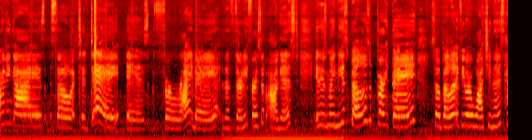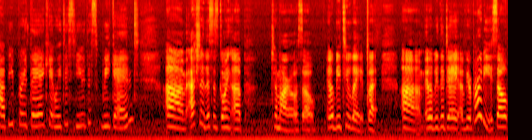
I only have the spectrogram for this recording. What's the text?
morning guys. So today is Friday the 31st of August. It is my niece Bella's birthday. So Bella if you are watching this happy birthday. I can't wait to see you this weekend. Um, actually this is going up tomorrow so it'll be too late but um, it'll be the day of your party. So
